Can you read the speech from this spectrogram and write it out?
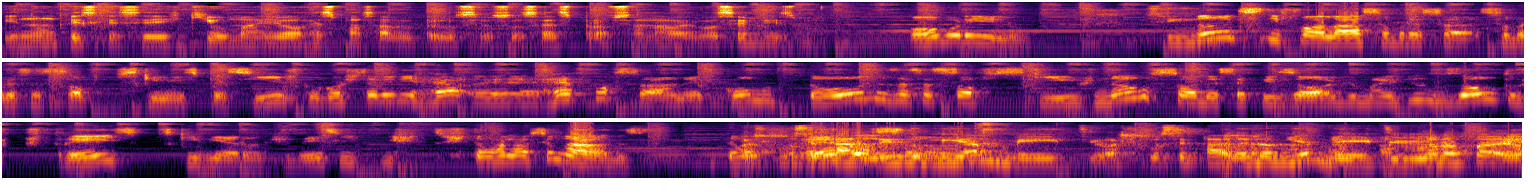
e nunca esquecer que o maior responsável pelo seu sucesso profissional é você mesmo. Ô Murilo, Sim. Antes de falar sobre essa, sobre essa soft skill em específico, eu gostaria de re, é, reforçar, né, como todas essas soft skills, não só desse episódio, mas dos outros três que vieram antes desse, estão relacionadas. Então, acho que você está lendo minha mente. Eu acho que você está lendo a minha mente, viu, Rafael?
